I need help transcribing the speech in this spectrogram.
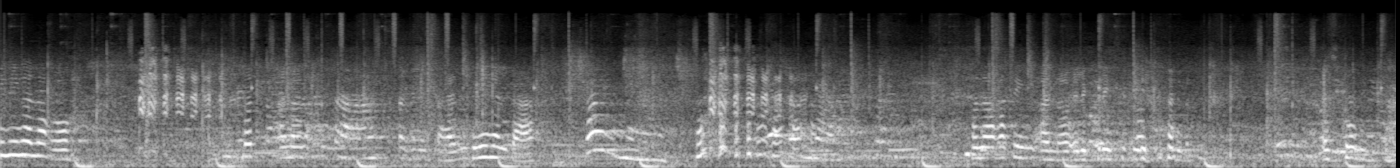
Hiningal ako. Ba't ano sa Tagaytay? Hiningal ka? Wala kasing ano, electricity. Escalator.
